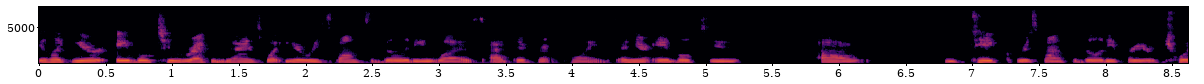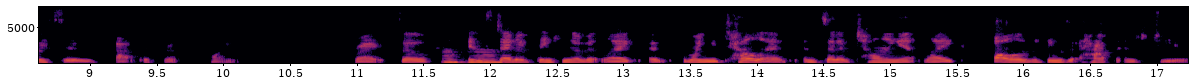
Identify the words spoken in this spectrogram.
like you're able to recognize what your responsibility was at different points and you're able to uh, take responsibility for your choices at different points right? So mm-hmm. instead of thinking of it like uh, when you tell it, instead of telling it like all of the things that happened to you,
